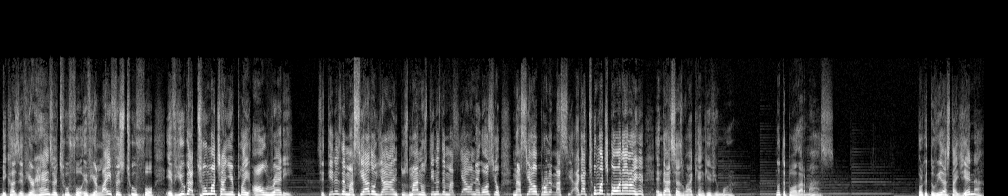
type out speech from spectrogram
Because if your hands are too full, if your life is too full, if you got too much on your plate already, si tienes demasiado ya en tus manos, tienes demasiado negocio, demasiado problema, I got too much going on right here. And God says, Well, I can't give you more. No te puedo dar más. Porque tu vida está llena.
